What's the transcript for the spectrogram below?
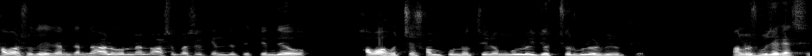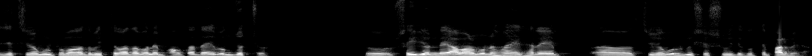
হাওয়া শুধু এখানকার না আরও অন্যান্য আশেপাশের কেন্দ্রে, কেন্দ্রেও হাওয়া হচ্ছে সম্পূর্ণ তৃণমূল ওই জোচ্চোরগুলোর বিরুদ্ধে। মানুষ বুঝে গেছে যে তৃণমূল ক্রমাগত মিথ্যে কথা বলে, ভাঁওতা দেয় এবং জোচ্চোর। তো সেই জন্যে আমার মনে হয় এখানে তৃণমূল বিশেষ সুবিধে করতে পারবে না।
